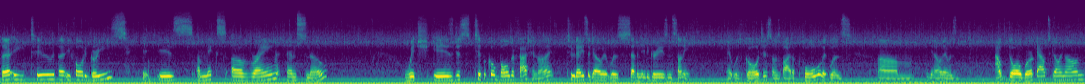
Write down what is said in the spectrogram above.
32, 34 degrees. It is a mix of rain and snow, which is just typical Boulder fashion, right? Two days ago it was 70 degrees and sunny. It was gorgeous. I was by the pool. It was, um, you know, there was outdoor workouts going on.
